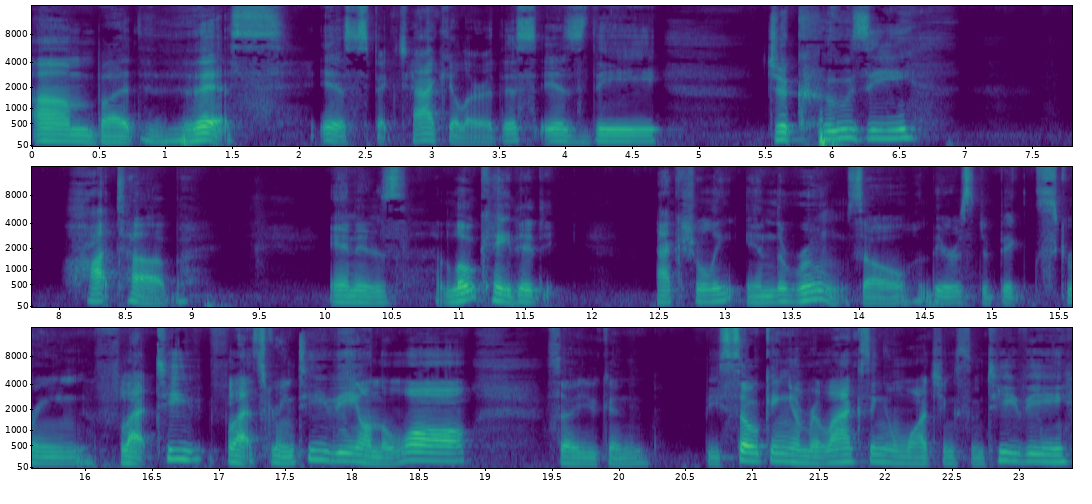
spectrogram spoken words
Um, but this is spectacular. This is the jacuzzi hot tub. And it is located actually in the room. So there's the big screen, flat, TV, flat screen TV on the wall. So you can be soaking and relaxing and watching some TV.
